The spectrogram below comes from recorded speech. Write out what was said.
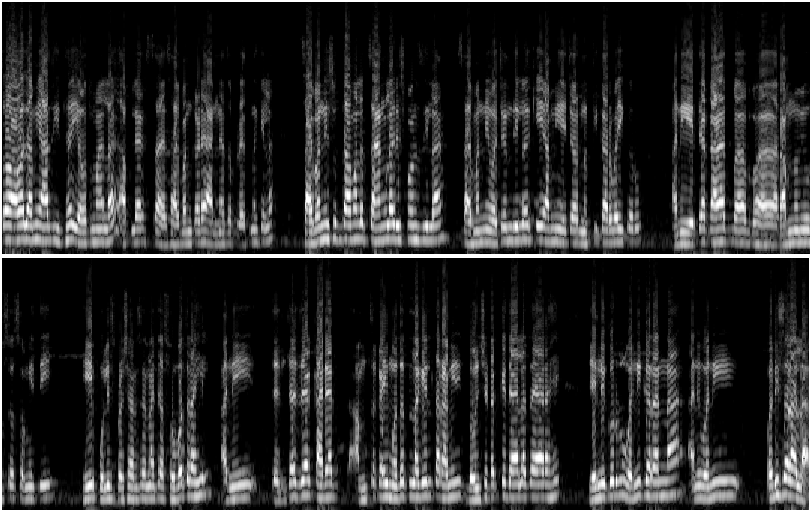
तो आवाज आम्ही आज इथं यवतमाळला आपल्या सा- साहेबांकडे आणण्याचा प्रयत्न केला. साहेबांनी सुद्धा आम्हाला चांगला रिस्पॉन्स दिला. साहेबांनी वचन दिलं की आम्ही याच्यावर नक्की कारवाई करू. आणि येत्या काळात रामनवमी उत्सव समिती ही पोलीस प्रशासनाच्या सोबत राहील आणि त्यांच्या ज्या कार्यात आमचं काही मदत लागेल तर आम्ही दोनशे टक्के द्यायला तयार आहे. जेणेकरून वनीकरांना आणि वनी परिसराला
